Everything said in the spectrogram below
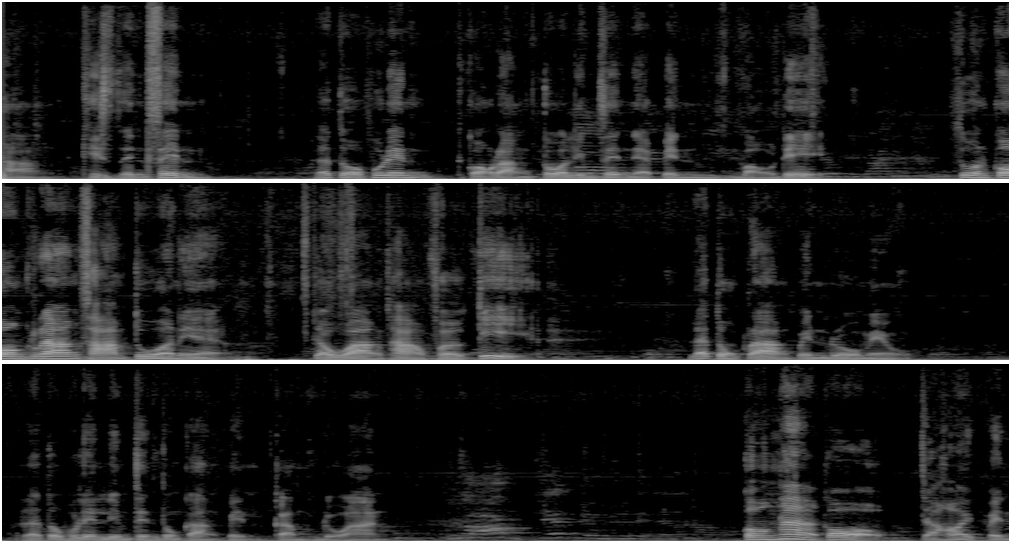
ทางคริสเตนเซนและตัวผู้เล่นกองหลังตัวริมเส้นเนี่ยเป็นเบลเด ส่วนกองกลาง 3 ตัวเนี่ยจะวางทางเฟอร์กี้ และตรงกลางเป็นโรเมล และตัวผู้เล่นริมเส้นตรงกลางเป็นกัมโดอาน กองหน้าก็จะห้อยเป็น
